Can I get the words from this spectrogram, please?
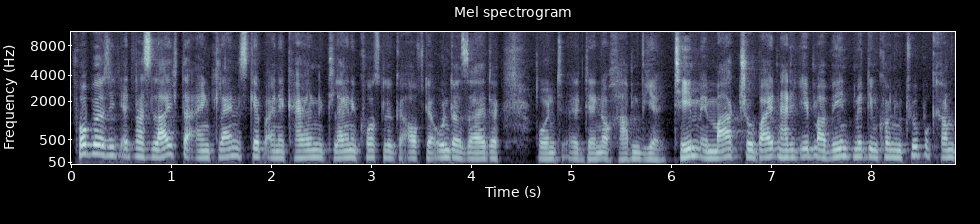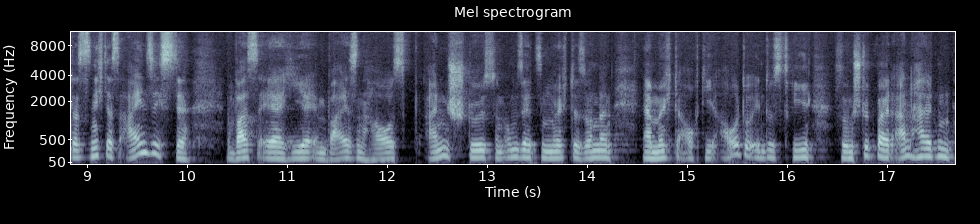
vorbörsig etwas leichter, ein kleines Gap, eine kleine, kleine Kurslücke auf der Unterseite und äh, dennoch haben wir Themen im Markt. Joe Biden hatte ich eben erwähnt mit dem Konjunkturprogramm. Das ist nicht das einzigste, was er hier im Weißen Haus anstößt und umsetzen möchte, sondern er möchte auch die Autoindustrie so ein Stück weit anhalten,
